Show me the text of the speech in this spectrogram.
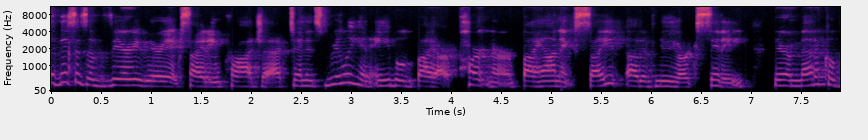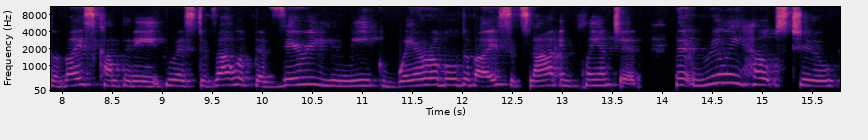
so this is a very, very exciting project, and it's really enabled by our partner, Bionic Sight, out of New York City. They're a medical device company who has developed a very unique wearable device. It's not implanted that really helps to,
